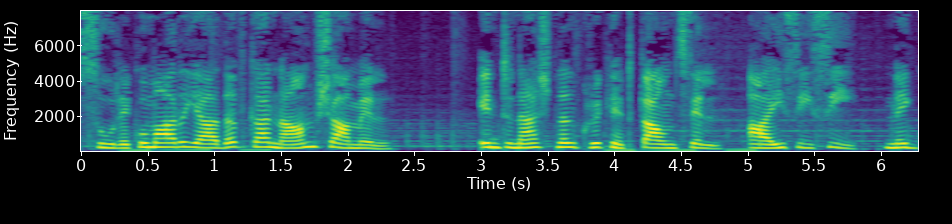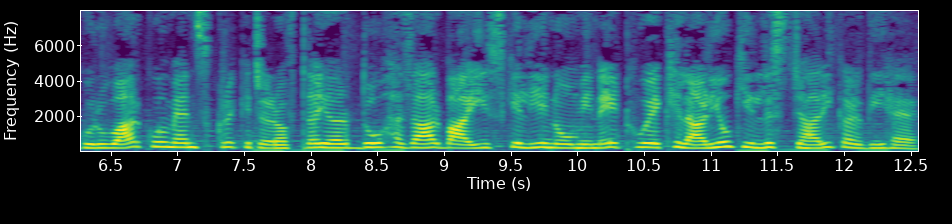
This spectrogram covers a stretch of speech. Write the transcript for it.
सूर्य कुमार यादव का नाम शामिल। इंटरनेशनल क्रिकेट काउंसिल आईसीसी ने गुरुवार को men's cricketer of the year 2022 के लिए नॉमिनेट हुए खिलाड़ियों की लिस्ट जारी कर दी है।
